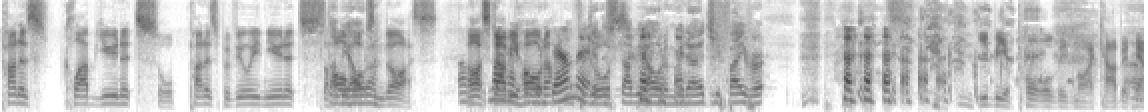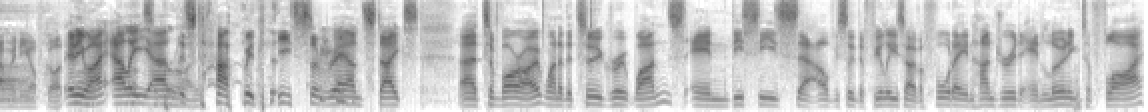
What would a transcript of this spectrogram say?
punters club units or punters pavilion units, the Stubby whole box and dice. Oh, Oh, might stubby have to head holder. down there. Get the course. stubby holder, Mido. It's your favourite. You'd be appalled in my cupboard how many I've got. Anyway, Ally, uh, let's start with the surround stakes uh, tomorrow, one of the two Group Ones, and this is uh, obviously the fillies over fourteen hundred and learning to fly.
